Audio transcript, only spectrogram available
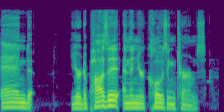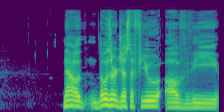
and your deposit, and then your closing terms. Now, those are just a few of the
